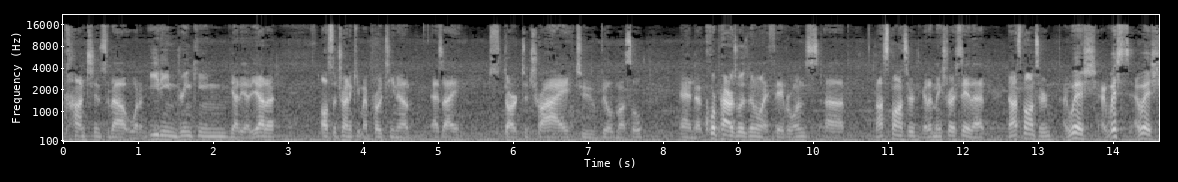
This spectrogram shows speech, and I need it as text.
conscious about what I'm eating, drinking, yada, yada, yada. Also trying to keep my protein up as I start to try to build muscle. And uh, Core Power has always been one of my favorite ones. Uh, not sponsored, gotta make sure I say that. Not sponsored, I wish, I wish, I wish.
